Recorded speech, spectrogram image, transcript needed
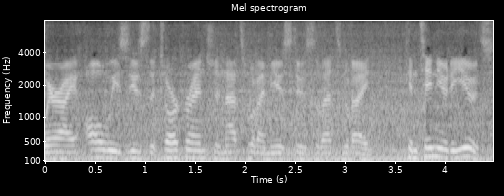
where I always use the torque wrench and that's what I'm used to, so that's what I continue to use.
